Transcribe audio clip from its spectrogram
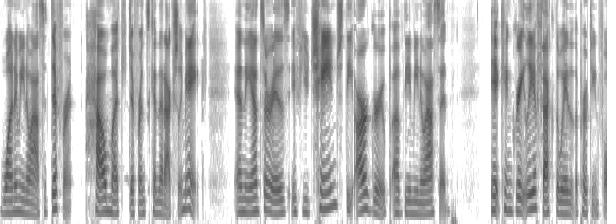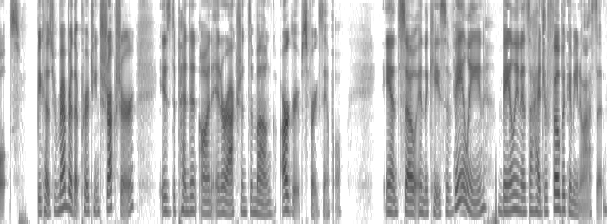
one amino acid different. How much difference can that actually make? And the answer is if you change the R group of the amino acid, it can greatly affect the way that the protein folds. Because remember that protein structure is dependent on interactions among R groups, for example. And so in the case of valine, valine is a hydrophobic amino acid.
